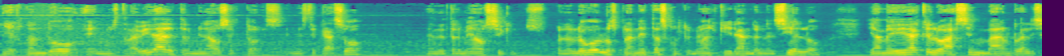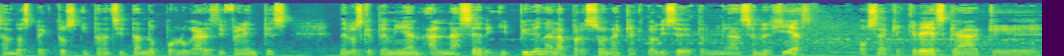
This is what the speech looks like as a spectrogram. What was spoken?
y actuando en nuestra vida determinados sectores, en este caso en determinados signos. Pero luego los planetas continúan girando en el cielo y a medida que lo hacen van realizando aspectos y transitando por lugares diferentes de los que tenían al nacer y piden a la persona que actualice determinadas energías o sea, que crezca, que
